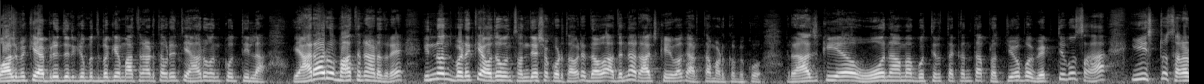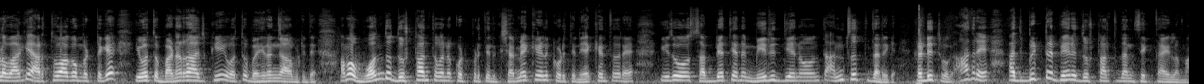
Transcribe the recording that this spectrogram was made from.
ವಾಲ್ಮೀಕಿ ಅಭಿವೃದ್ಧಿ ನಿಗಮದ ಬಗ್ಗೆ ಮಾತನಾಡ್ತಾವ್ರೆ ಅಂತ ಯಾರೂ ಅನ್ಕೊಂತಿಲ್ಲ. ಯಾರು ಮಾತನಾಡಿದ್ರೆ ಇನ್ನೊಂದು ಬಳಕೆ ಯಾವುದೋ ಒಂದು ಸಂದೇಶ ಕೊಡ್ತಾವ್ರೆ ದ ಅದನ್ನ ರಾಜಕೀಯವಾಗಿ ಅರ್ಥ ಮಾಡ್ಕೋಬೇಕು. ರಾಜಕೀಯ ಓನಾಮ ಗೊತ್ತಿರತಕ್ಕಂಥ ಪ್ರತಿಯೊಬ್ಬ ವ್ಯಕ್ತಿಗೂ ಸಹ ಇಷ್ಟು ಸರಳವಾಗಿ ಅರ್ಥವಾಗೋ ಮಟ್ಟಿಗೆ ಇವತ್ತು ಬಣ ರಾಜಕೀಯ ಇವತ್ತು ಬಹಿರಂಗ ಆಗ್ಬಿಟ್ಟಿದೆ. ಅಮ್ಮ, ಒಂದು ದುಷ್ಟಾಂತವನ್ನು ಕೊಟ್ಬಿಡ್ತೀನಿ, ಕ್ಷಮೆ ಕೇಳಿ ಕೊಡ್ತೀನಿ. ಯಾಕೆಂತಂದ್ರೆ ಇದು ಸಭ್ಯತೆಯನ್ನು ಮೀರಿದ್ದೇನೋ ಅಂತ ಅನಿಸುತ್ತೆ ನನಗೆ ಖಂಡಿತವಾಗಿ ಆದರೆ ಅದು ಬಿಟ್ಟರೆ ಬೇರೆ ದುಷ್ಟಾಂತ ನನಗೆ ಸಿಗ್ತಾ ಇಲ್ಲಮ್ಮ.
